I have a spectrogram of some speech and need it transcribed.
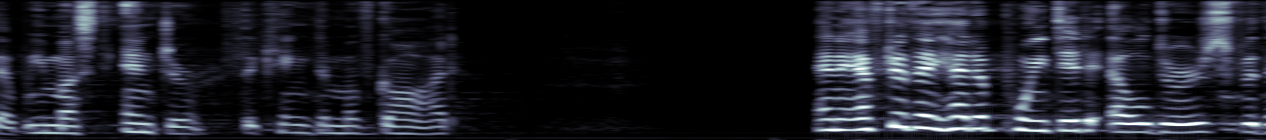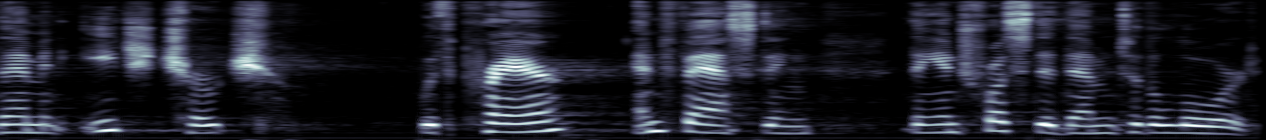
that we must enter the kingdom of God. And after they had appointed elders for them in each church, with prayer and fasting, they entrusted them to the Lord,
